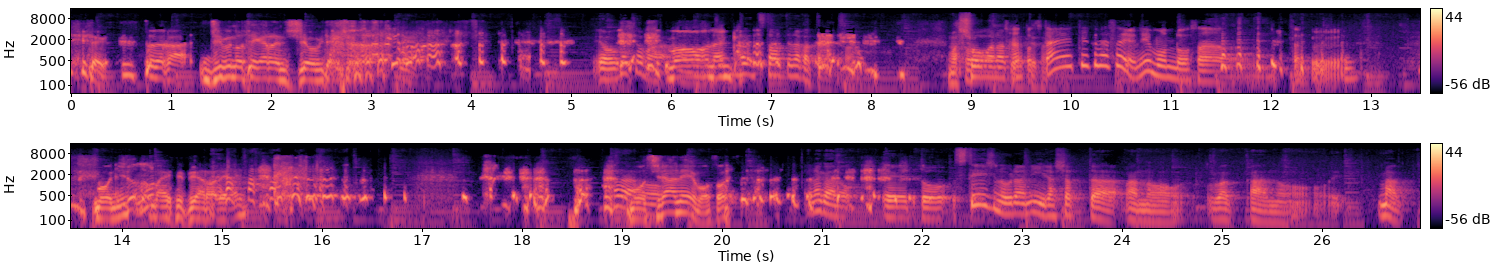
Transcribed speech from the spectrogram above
そう、だから、自分の手柄にしようみたいな。いやお客様もうなんか伝わってなかったからさまあしょうがなくちゃんと伝えてくださいよね、モンローさん。全く。もう二度と前説やろうね。もう知らねえもん、それ。なんかあの、えー、とステージの裏にいらっしゃったあのわあのまあ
